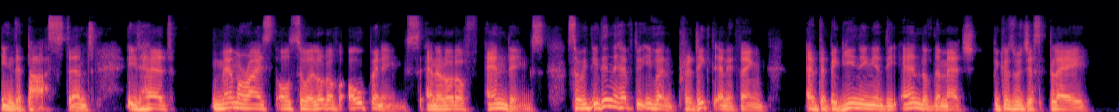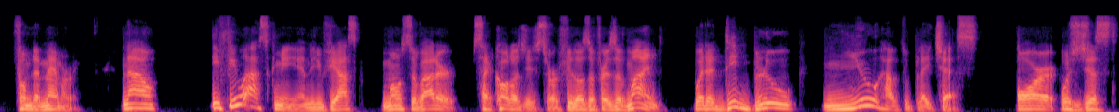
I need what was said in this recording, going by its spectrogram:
in the past. And it had memorized also a lot of openings and a lot of endings. So it didn't have to even predict anything at the beginning and the end of the match because we just play from the memory. Now, if you ask me, and if you ask most of other psychologists or philosophers of mind, whether Deep Blue knew how to play chess or was just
